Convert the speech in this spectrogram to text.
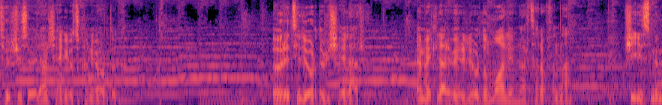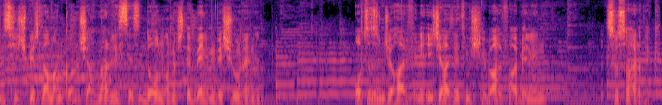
türkü söylerken yutkunuyorduk. Öğretiliyordu bir şeyler. Emekler veriliyordu muallimler tarafından. Ki ismimiz hiçbir zaman konuşanlar listesinde olmamıştı benim ve Şule'nin. 30. harfini icat etmiş gibi alfabenin susardık.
